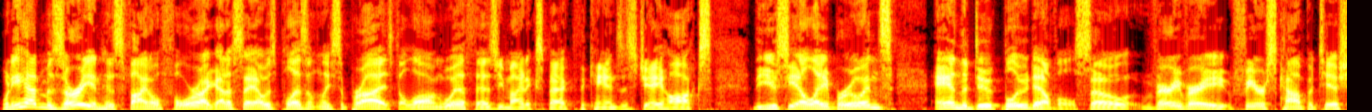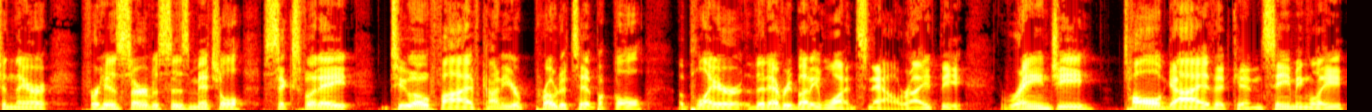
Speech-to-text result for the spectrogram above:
When he had Missouri in his final four, I got to say I was pleasantly surprised, along with, as you might expect, the Kansas Jayhawks, the UCLA Bruins, and the Duke Blue Devils. So, very, very fierce competition there for his services. Mitchell, six foot eight, 205, kind of your prototypical player that everybody wants now, right? The rangy, tall guy that can seemingly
